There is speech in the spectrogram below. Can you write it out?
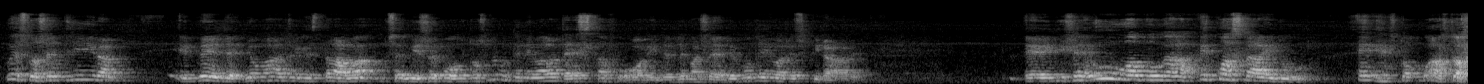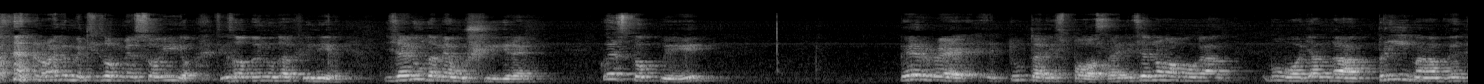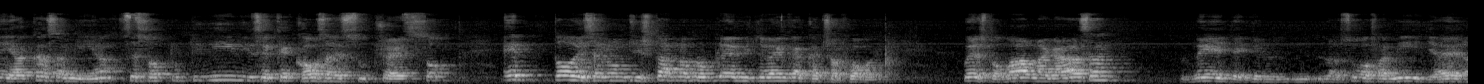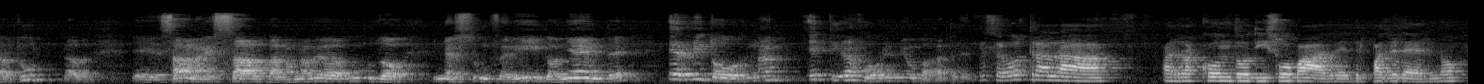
questo si gira e vede mio padre che stava semisepolto solo teneva la testa fuori delle macerie poteva respirare e dice uh avvocato e qua stai tu. E sto qua sto, non è che mi ci sono messo io ci sono venuto a finire. Dice aiutami a uscire. Questo qui, per eh, tutta risposta, dice no avvocato, voglio andare prima a vedere a casa mia se sono tutti vivi, se che cosa è successo e poi se non ci stanno problemi ti venga a cacciare fuori. Questo va alla casa, vede che la sua famiglia era tutta eh, sana e salva, non aveva avuto nessun ferito, niente, e ritorna e tira fuori mio padre. Professore, oltre alla, al racconto di suo padre, del Padre Eterno,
